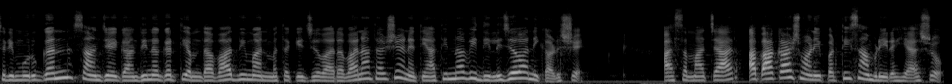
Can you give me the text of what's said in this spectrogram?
શ્રી મુરુગન સાંજે ગાંધીનગરથી અમદાવાદ વિમાન મથકે જવા રવાના થશે અને ત્યાંથી નવી દિલ્હી જવા નીકળશે. આ સમાચાર આપ આકાશવાણી પરથી સાંભળી રહ્યા છો.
